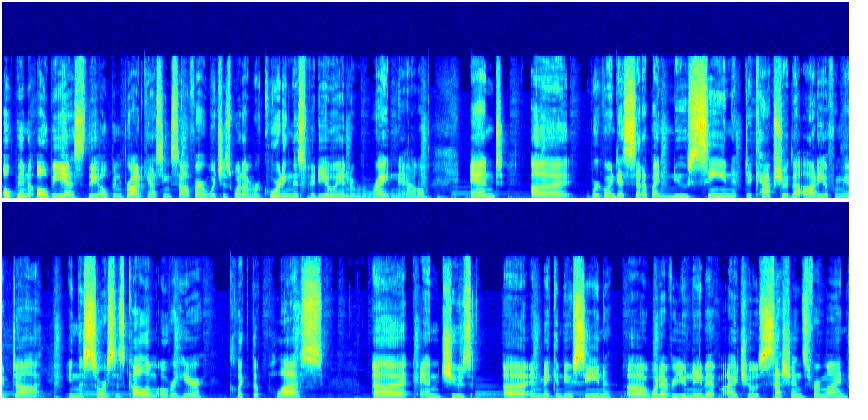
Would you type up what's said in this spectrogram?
Open OBS, the open broadcasting software, which is what I'm recording this video in right now, and uh, we're going to set up a new scene to capture the audio from your DAW. In the sources column over here, click the plus, uh, and choose uh, and make a new scene, uh, whatever you name it. I chose sessions for mine,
